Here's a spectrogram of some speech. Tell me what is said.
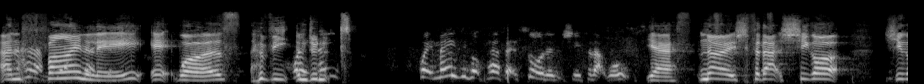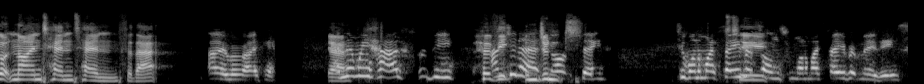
And finally, it was Wait, Viendund. Wait, Maisie got perfect score, didn't she, for that waltz? Yes. No, for that she got she got 9 10 10 for that. Oh, right, okay. Yeah. And then we had the Heavy Anjanette Anjanette. dancing to one of my favourite To- songs from one of my favourite movies.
